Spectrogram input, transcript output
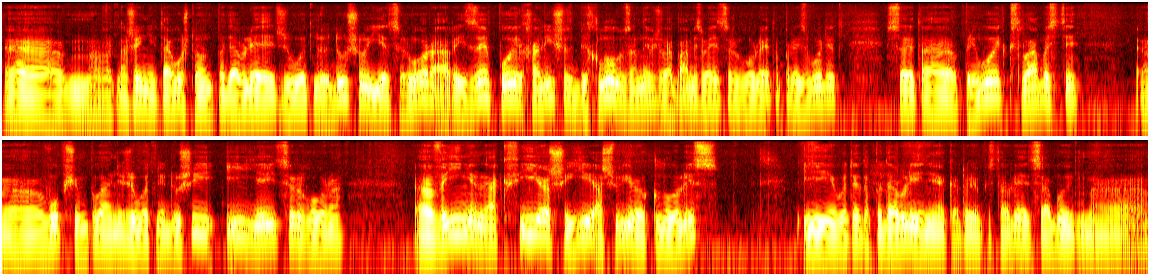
э, в отношении того, что он подавляет животную душу, ецерора, а рейзе, поэль, халишес, бихлов, за нефиш рабамис, ваейцер Это производит, это приводит к слабости в общем плане животной души и яйцергора. Вейнин акфия шиги ашвира клолис. И вот это подавление, которое представляет собой э,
